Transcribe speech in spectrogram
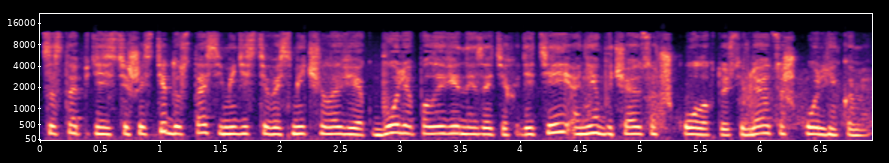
со 156 до 178 человек. Более половины из этих детей, они обучаются в школах, то есть являются школьниками.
